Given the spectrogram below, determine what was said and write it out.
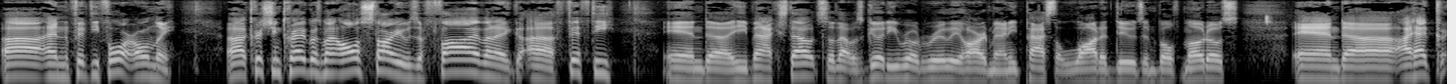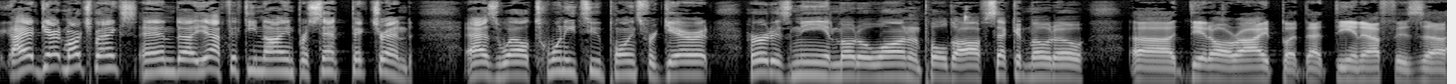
Uh, and 54 only. Uh, Christian Craig was my all star. He was a five and a uh, 50 and uh, he maxed out, so that was good. He rode really hard, man. He passed a lot of dudes in both motos, and uh, I had I had Garrett Marchbanks, and uh, yeah, fifty nine percent pick trend as well. Twenty two points for Garrett. Hurt his knee in Moto One and pulled off. Second Moto uh, did all right, but that DNF is. Uh,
